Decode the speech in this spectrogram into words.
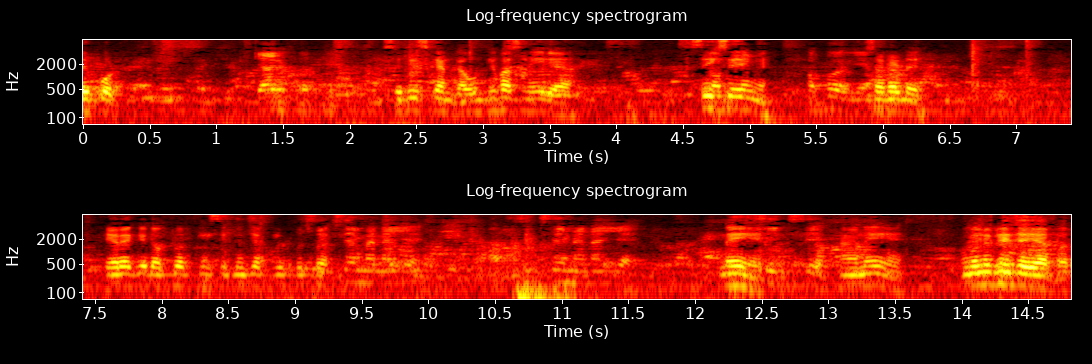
रिपोर्ट क्या रिपोर्ट सिटी स्कैन का उनके पास नहीं गया। सिक्स ए में सैटरडे कह रहे कि डॉक्टर की सिग्नेचर की कुछ में नहीं है। सिक्स में नहीं है। नहीं है। हाँ नहीं है। उन्होंने भेजा यहाँ पर।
